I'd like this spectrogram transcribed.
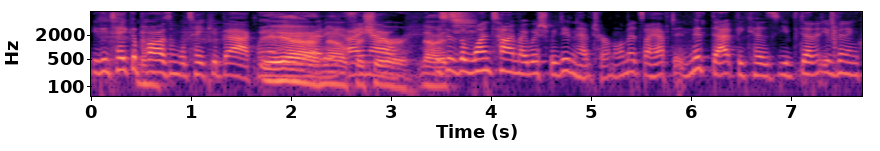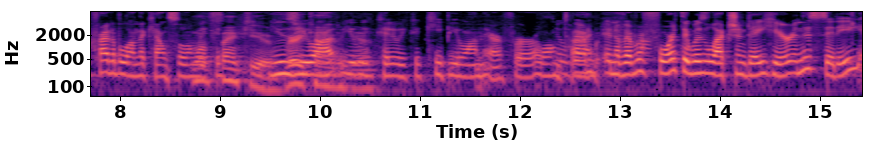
you can take a pause and we'll take you back whenever Yeah, you're ready. no, for I know. sure. No, this is the one time I wish we didn't have term limits. I have to admit that because you've done it. You've been incredible on the council, and Well, we could thank you. use Very you kind on. of You, you. we could we could keep you on there for a long time. In November fourth, there was election day here in the city,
